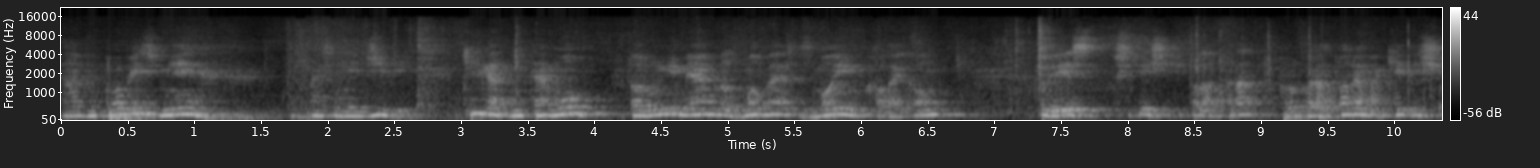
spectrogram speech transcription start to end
Ta wypowiedź mnie właśnie nie dziwi. Kilka dni temu w Toruniu miałem rozmowę z moim kolegą, który jest 30 lat prokuratorem, a kiedyś,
